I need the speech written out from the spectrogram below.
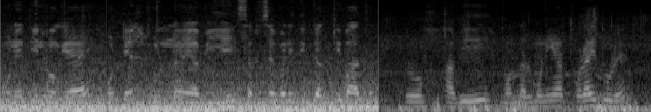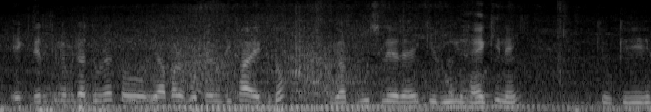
पौने तीन हो गया है। होटल ढूंढना है अभी। यही सबसे बड़ी दिक्कत की बात है। अभी मंदरमुनिया थोड़ा ही दूर है, एक डेढ़ किलोमीटर दूर है तो यहाँ पर होटल दिखा एक दो अगर पूछ ले रहे कि रूम है कि नहीं, क्योंकि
